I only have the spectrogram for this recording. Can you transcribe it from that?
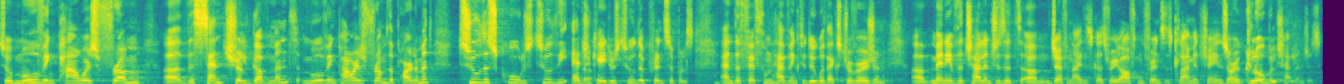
So moving powers from uh, the central government, moving powers from the parliament to the schools, to the okay. educators, to the principals. Mm -hmm. And the fifth one having to do with extroversion. Uh, many of the challenges that um, Jeff and I discuss very often, for instance, climate change, are global challenges.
